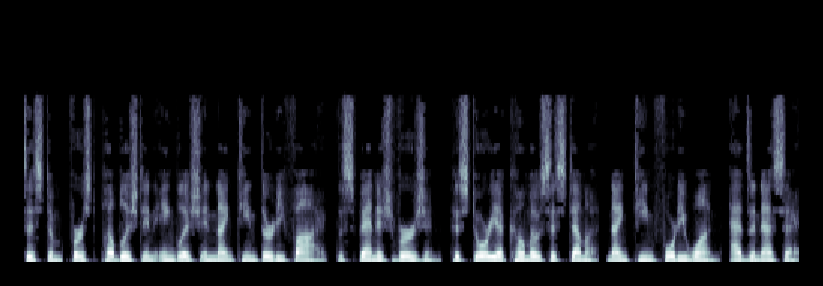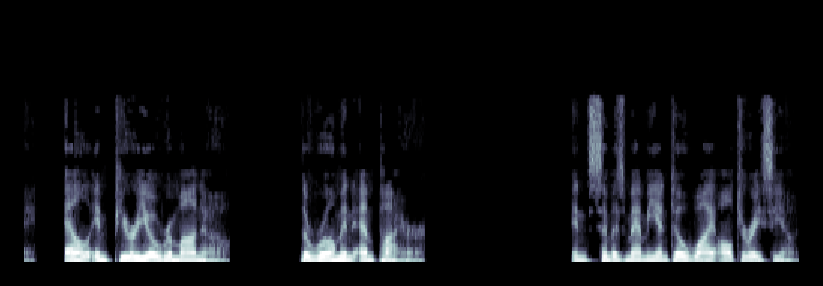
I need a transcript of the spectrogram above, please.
System first published in English in 1935, the Spanish version, Historia como Sistema, 1941, adds an essay, El Imperio Romano, the Roman Empire. Ensimismamiento y alteración.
